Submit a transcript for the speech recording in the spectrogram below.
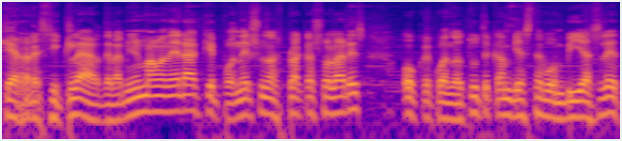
que reciclar, de la misma manera que ponerse unas placas solares o que cuando tú te cambiaste bombillas LED.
